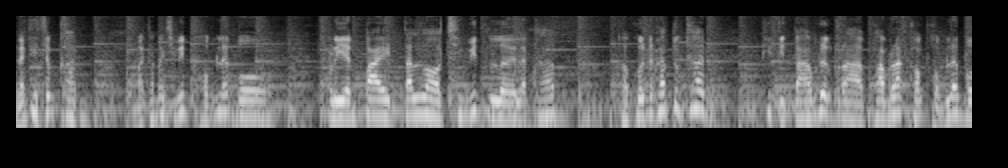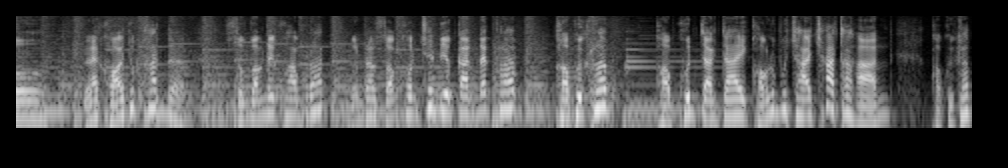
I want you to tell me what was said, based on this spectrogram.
และที่สำคัญมันทำให้ชีวิตผมและโบ เปลี่ยนไปตลอดชีวิตเลยล่ะครับ ขอบคุณนะครับทุกท่านที่ติดตามเรื่องราวความรักของผมและโบ และขอให้ทุกท่านน่ะ สมหวังในความรักเหมือนเราสองคนเช่นเดียวกันนะครับ ขอบคุณครับ ขอบคุณจากใจของลูกผู้ชายชาติทหาร ขอบคุณครับ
